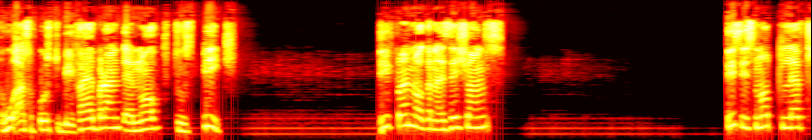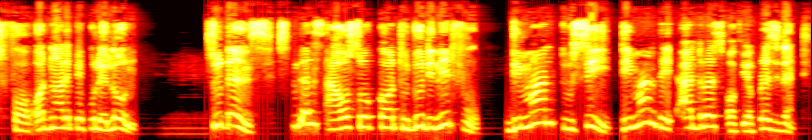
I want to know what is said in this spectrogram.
who are supposed to be vibrant enough to speak, different organizations. This is not left for ordinary people alone. Students, students are also called to do the needful. Demand to see, demand the address of your president.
